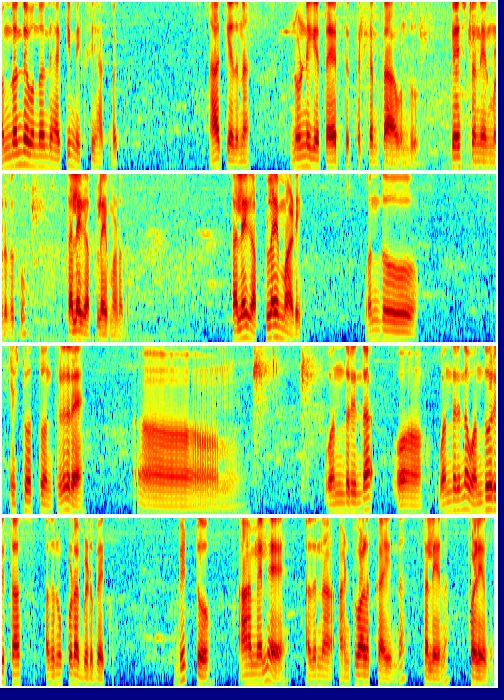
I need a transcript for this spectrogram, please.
ಒಂದೊಂದೇ ಒಂದೊಂದೇ ಹಾಕಿ ಮಿಕ್ಸಿ ಹಾಕಬೇಕು. ಹಾಕಿ ಅದನ್ನು ನುಣ್ಣಿಗೆ ತಯಾರಿಸಿರ್ತಕ್ಕಂಥ ಒಂದು ಪೇಸ್ಟನ್ನು ಏನು ಮಾಡಬೇಕು? ತಲೆಗೆ ಅಪ್ಲೈ ಮಾಡೋದು. ತಲೆಗೆ ಅಪ್ಲೈ ಮಾಡಿ ಒಂದು ಎಷ್ಟೊತ್ತು ಅಂತ ಹೇಳಿದ್ರೆ ಒಂದರಿಂದ ಒಂದರಿಂದ ಒಂದೂವರೆ ತಾಸು ಅದನ್ನು ಕೂಡ ಬಿಡಬೇಕು. ಬಿಟ್ಟು ಆಮೇಲೆ ಅದನ್ನು ಅಂಟ್ವಾಳಕಾಯಿಂದ ತಲೆಯನ್ನು ತೊಳೆಯೋದು.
